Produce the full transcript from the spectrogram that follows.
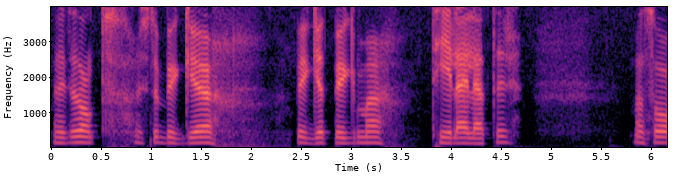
Men ikke sant, hvis du bygger, bygger et bygg med ti leiligheter, men så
